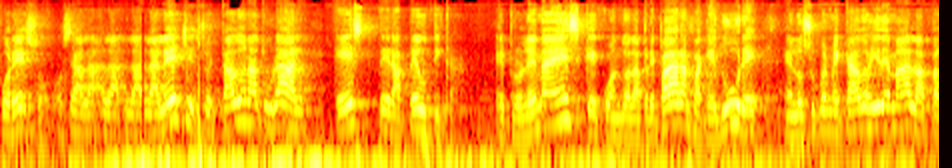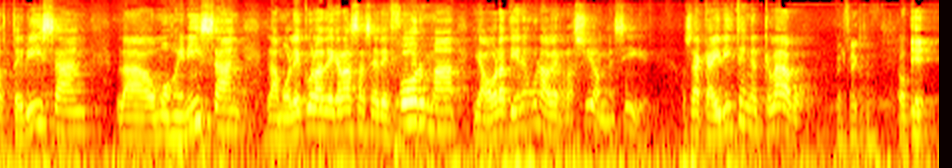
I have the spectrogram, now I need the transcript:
Por eso, o sea, la, la- la- la leche en su estado natural es terapéutica. El problema es que cuando la preparan para que dure en los supermercados y demás, la pasteurizan, la homogenizan, la molécula de grasa se deforma y ahora tienen una aberración, ¿me sigue? O sea, que ahí diste en el clavo. Perfecto. Eh,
